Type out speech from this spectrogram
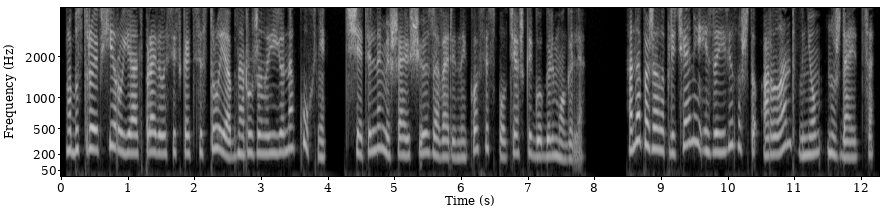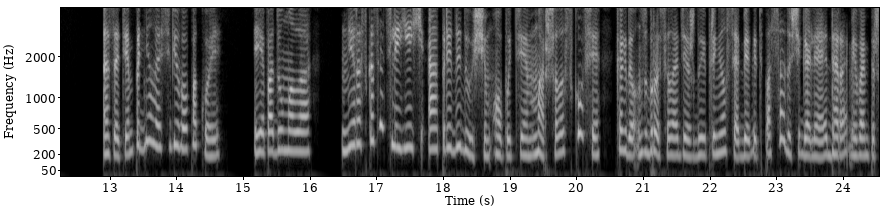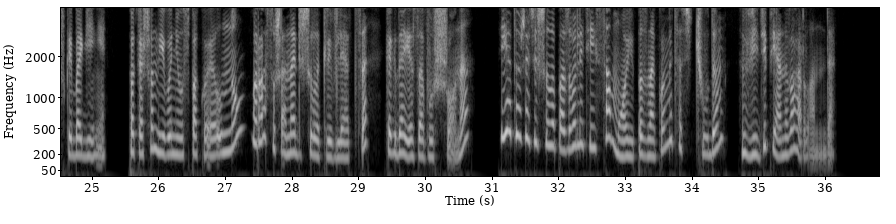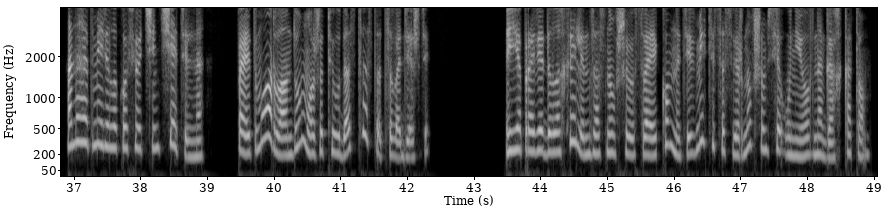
Обустроив Херу, я отправилась искать сестру и обнаружила ее на кухне, тщательно мешающую заваренный кофе с полчашкой гоголь-моголя. Она пожала плечами и заявила, что Орланд в нем нуждается. А затем поднялась в его покое. Я подумала, не рассказать ли ей о предыдущем опыте маршала с кофе, когда он сбросил одежду и принялся бегать по саду, щеголяя дарами вампирской богини, пока Шон его не успокоил. Но раз уж она решила кривляться, когда я зову Шона, я тоже решила позволить ей самой познакомиться с чудом в виде пьяного Орландо. Она отмерила кофе очень тщательно, поэтому Орланду, может, и удастся остаться в одежде. Я проведала Хелен, заснувшую в своей комнате вместе со свернувшимся у нее в ногах котом.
